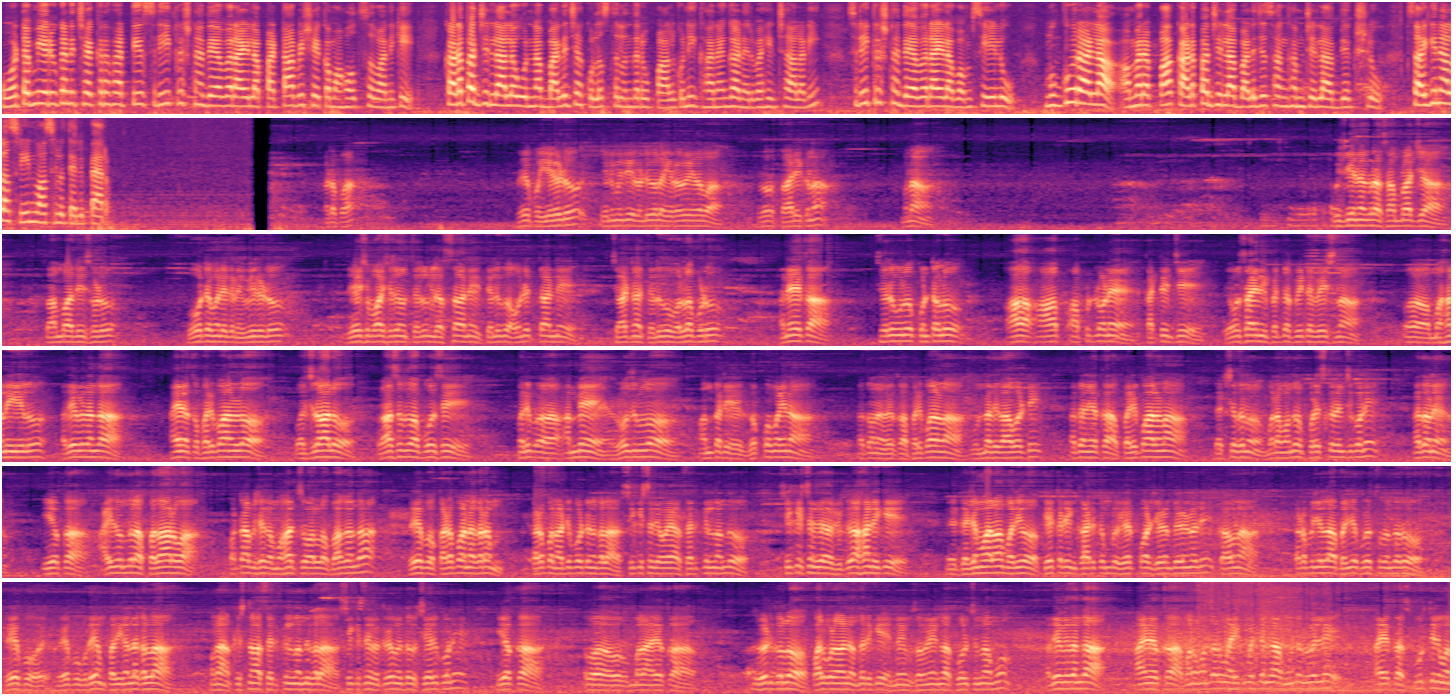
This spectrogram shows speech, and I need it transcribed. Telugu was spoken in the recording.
ఓటమి ఎరుగని చక్రవర్తి శ్రీకృష్ణదేవరాయల పట్టాభిషేక మహోత్సవానికి కడప జిల్లాలో ఉన్న బలిజ కులస్తులందరూ పాల్గొని ఘనంగా నిర్వహించాలని శ్రీకృష్ణదేవరాయల వంశీయులు ముగ్గురాళ్ళ అమరప్ప కడప జిల్లా బలిజ సంఘం జిల్లా అధ్యక్షులు సగినాల శ్రీనివాసులు తెలిపారు. రేపు ఏడు ఎనిమిది రెండు వేల ఇరవై ఐదవ తారీఖున మన విజయనగర సామ్రాజ్య సామ్రాధీశుడు ఓటమిలిగిన వీరుడు దేశ భాషలను తెలుగు లెస్స అని తెలుగు ఔన్నత్యాన్ని చాటిన తెలుగు వల్లపుడు అనేక చెరువులు కుంటలు ఆ- ఆ- అప్పట్లోనే కట్టించి వ్యవసాయానికి పెద్ద పీట వేసిన మహనీయులు. అదేవిధంగా ఆయన యొక్క పరిపాలనలో వజ్రాలు రాసులుగా పోసి మరి అమ్మే రోజుల్లో అంతటి గొప్పమైన అతని యొక్క పరిపాలన ఉన్నది కాబట్టి అతని యొక్క పరిపాలన దక్షతను మనమందరం పురస్కరించుకొని అతను ఈ యొక్క ఐదు వందల పదహారవ పట్టాభిషేక మహోత్సవాల్లో భాగంగా రేపు కడప నగరం కడప నటిబొడ్డున గల శ్రీకృష్ణదేవరాయ సర్కిల్ నందు శ్రీకృష్ణదేవ విగ్రహానికి గజమాల మరియు కేక్ కటింగ్ కార్యక్రమంలో ఏర్పాటు చేయడం జరిగినది. కావున కడప జిల్లా బల్య పురస్తులందరూ రేపు రేపు ఉదయం పది గంటలకల్లా మన కృష్ణా సర్కిల్ నందు గల శ్రీకృష్ణ విగ్రహం ఇద్దరు చేరుకొని ఈ యొక్క మన యొక్క వేడుకల్లో పాల్గొనాలని అందరికీ మేము సమయంగా కోరుచున్నాము. అదేవిధంగా ఆయన యొక్క మనమందరం ఐకమత్యంగా ముందుకు వెళ్ళి ఆ యొక్క స్ఫూర్తిని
